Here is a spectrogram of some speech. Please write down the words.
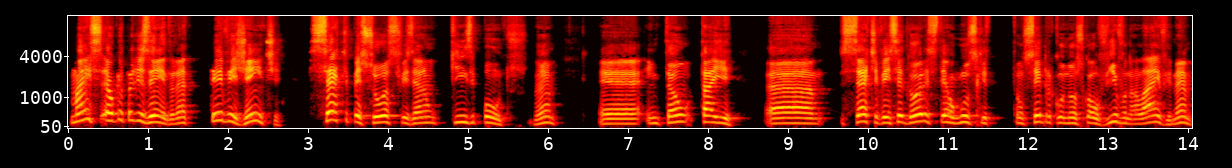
Mas é o que eu estou dizendo, né? Teve gente, sete pessoas fizeram 15 pontos, né? É, então, tá aí. Uh, sete vencedores, tem alguns que estão sempre conosco ao vivo na live, né?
